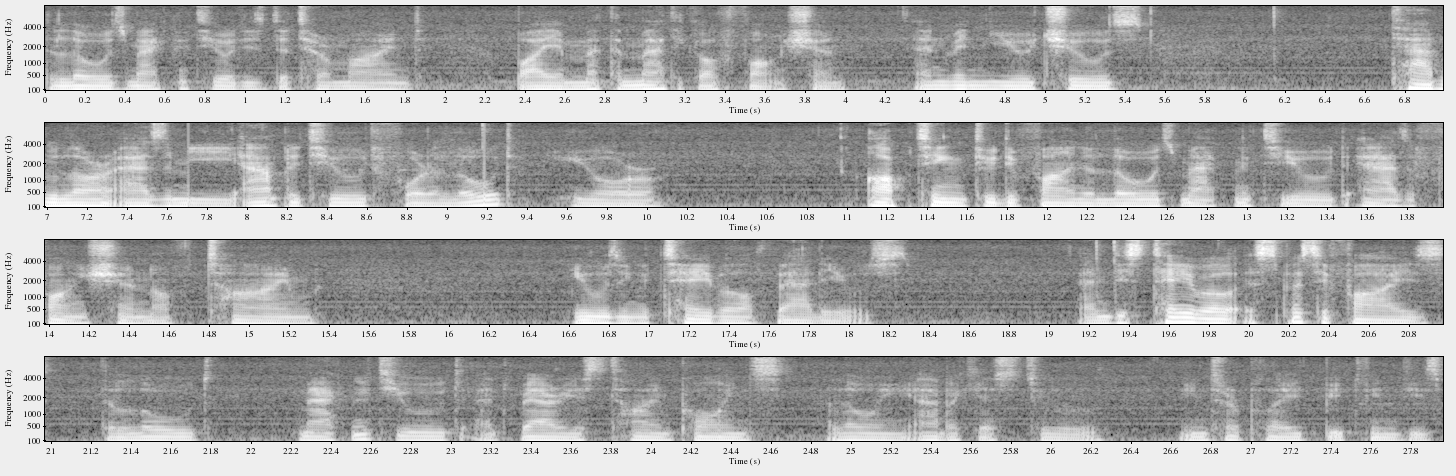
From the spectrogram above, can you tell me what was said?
the load's magnitude is determined by a mathematical function. And when you choose tabular as the amplitude for the load you're opting to define the load's magnitude as a function of time using a table of values. And this table specifies the load magnitude at various time points allowing Abaqus to interpolate between these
